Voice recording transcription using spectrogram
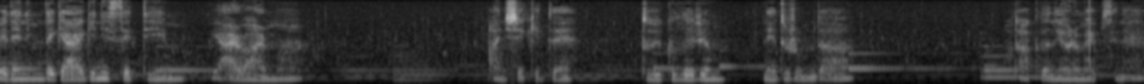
Bedenimde gergin hissettiğim bir yer var mı? Aynı şekilde duygularım ne durumda? Odaklanıyorum hepsine.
